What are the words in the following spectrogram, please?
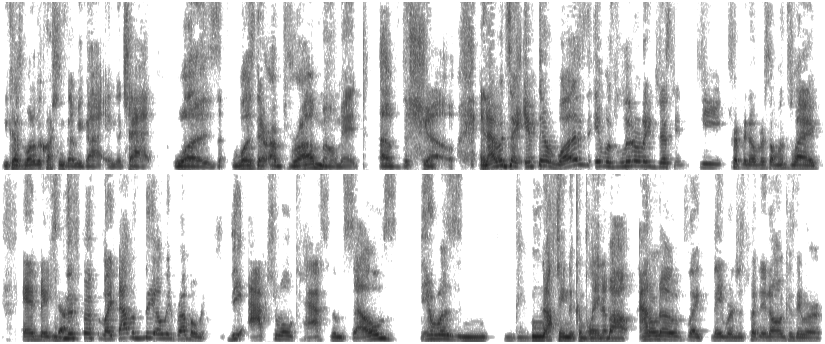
because one of the questions that we got in the chat was was there a bra moment of the show? And I would say if there was, it was literally just he tripping over someone's leg and making yeah. like that was the only bra moment. The actual cast themselves, there was nothing to complain about. I don't know if like they were just putting it on because they were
